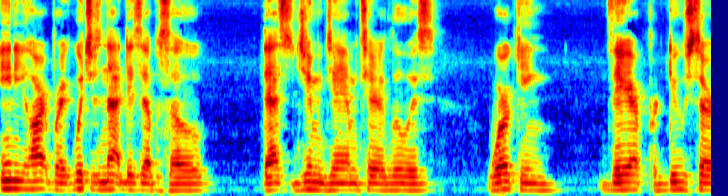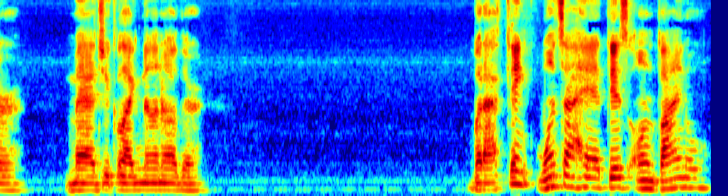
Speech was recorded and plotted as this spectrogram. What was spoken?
any heartbreak, which is not this episode, that's Jimmy Jam and Terry Lewis working their producer magic like none other. But I think once I had this on vinyl,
